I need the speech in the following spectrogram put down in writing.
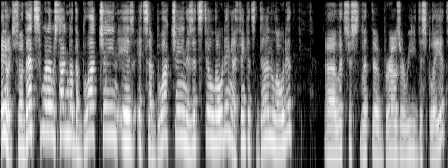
Anyway so that's what I was talking about. The blockchain is it's a blockchain. Is it still loading? I think it's done loaded. Uh, let's just let the browser re-display it.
